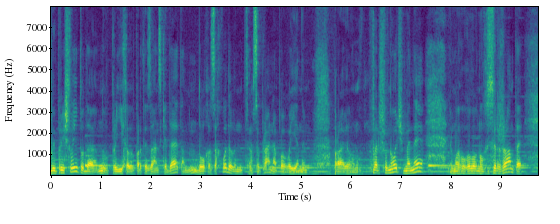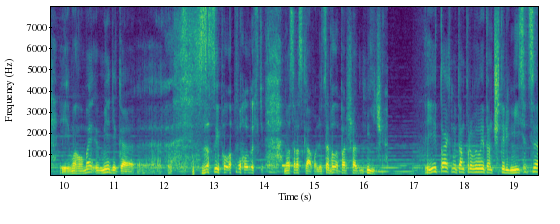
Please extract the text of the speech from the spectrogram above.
ми прийшли туди, ну, приїхали в партизанське, де, там, ну, довго заходили, ну, це все правильно по воєнним правилам. Першу ніч мене, мого головного сержанта і мого медика е, засипало повністю. Нас розкапали. Це була перша ніч. І так ми там провели там 4 місяці.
